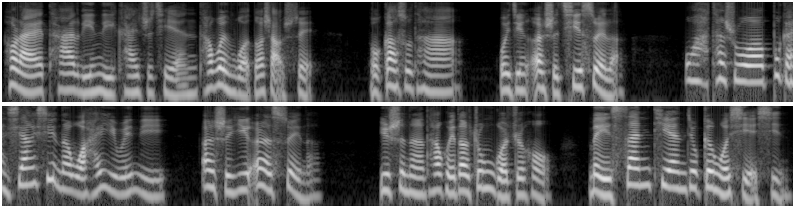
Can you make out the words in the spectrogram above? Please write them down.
后来他临离开之前，他问我多少岁，我告诉他我已经二十七岁了。哇，他说不敢相信呢，我还以为你二十一二岁呢。于是呢，他回到中国之后，每三天就跟我写信。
